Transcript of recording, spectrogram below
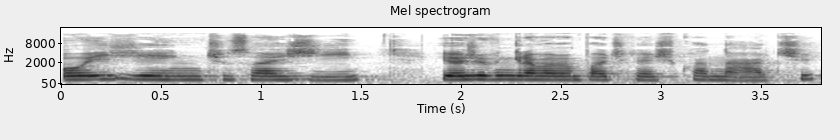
Oi, gente, eu sou a Gi e hoje eu vim gravar meu podcast com a Nath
